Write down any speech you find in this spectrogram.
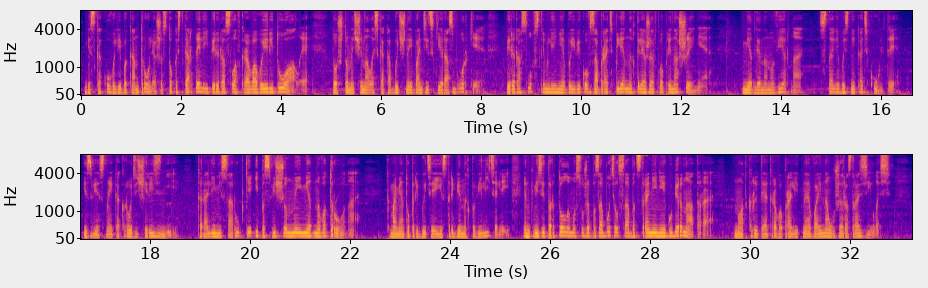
Без какого-либо контроля жестокость картелей переросла в кровавые ритуалы. То, что начиналось как обычные бандитские разборки, переросло в стремление боевиков забрать пленных для жертвоприношения. Медленно, но верно стали возникать культы, известные как родичи резни – короли мясорубки и посвященные Медного Трона. К моменту прибытия истребинных повелителей, инквизитор Толомас уже позаботился об отстранении губернатора, но открытая кровопролитная война уже разразилась.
